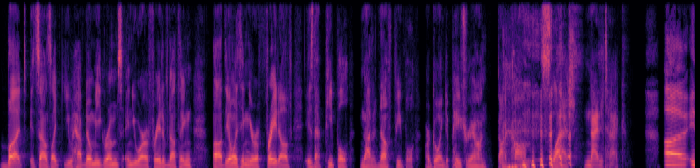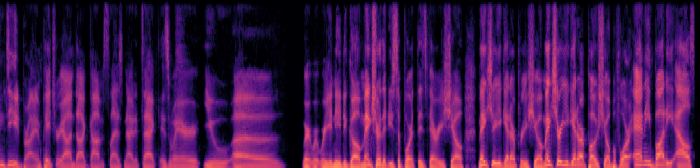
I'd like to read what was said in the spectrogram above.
but it sounds like you have no megrims and you are afraid of nothing. Uh the only thing you're afraid of is that people, not enough people, are going to patreon.com slash night attack. Uh indeed, Brian. Patreon.com slash night attack is where you uh where, where where you need to go. Make sure that you support this very show. Make sure you get our pre-show. Make sure you get our post-show before anybody else.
